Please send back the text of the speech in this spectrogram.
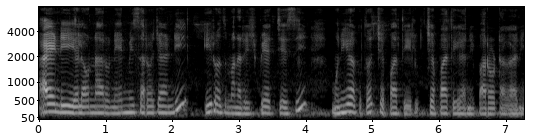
హాయ్ అండి ఎలా ఉన్నారు? నేను మీ సరోజ అండి. ఈరోజు మన రెసిపీ వచ్చేసి మునిగాకుతో చపాతీలు. చపాతీ కానీ పరోటా కానీ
